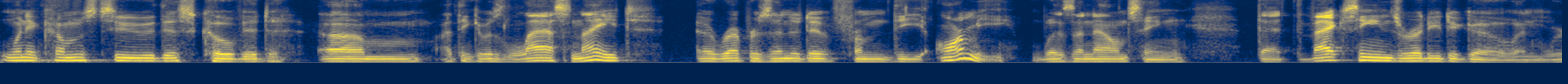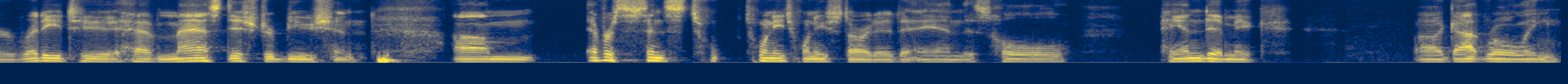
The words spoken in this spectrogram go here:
when it comes to this covid um, I think it was last night, a representative from the Army was announcing that the vaccine's ready to go and we're ready to have mass distribution. Um, ever since t- 2020 started and this whole pandemic uh, got rolling,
